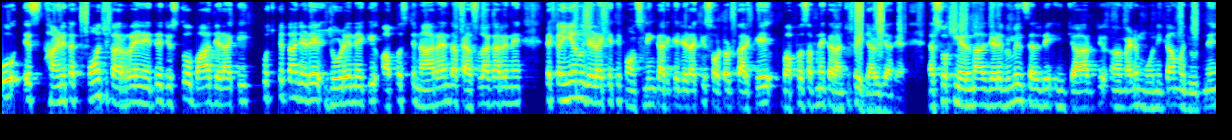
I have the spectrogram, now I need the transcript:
ਉਹ ਇਸ ਥਾਣੇ ਤੱਕ ਪਹੁੰਚ ਕਰ ਰਹੇ ਨੇ ਤੇ ਜਿਸ ਤੋਂ ਬਾਅਦ ਜਿਹੜਾ ਕਿ ਕੁਝ ਕਿਤਾ ਜਿਹੜੇ ਜੋੜੇ ਨੇ ਕਿ ਆਪਸ 'ਚ ਨਾ ਰਹਿਣ ਦਾ ਫੈਸਲਾ ਕਰ ਰਹੇ ਨੇ ਤੇ ਕਈਆਂ ਨੂੰ ਜਿਹੜਾ ਕਿ ਇੱਥੇ ਕਾਉਂਸਲਿੰਗ ਕਰਕੇ ਜਿਹੜਾ ਕਿ ਸੌਰਟ ਆਊਟ ਕਰਕੇ ਵਾਪਸ ਆਪਣੇ ਘਰਾਂ 'ਚ ਭੇਜਿਆ ਵੀ ਜਾ ਰਿਹਾ ਹੈ। ਇਸ ਵਕਤ ਮੇਰੇ ਨਾਲ ਜਿਹੜੇ ਵਿਮਨ ਸੈੱਲ ਦੇ ਇੰਚਾਰਜ ਮੈਡਮ ਮੋਨਿਕਾ ਮੌਜੂਦ ਨੇ।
